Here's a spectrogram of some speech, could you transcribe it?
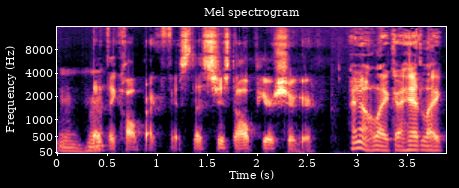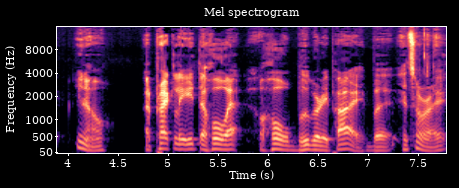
Mm-hmm. that they call breakfast. That's just all pure sugar. I know, like I had like you know, I practically ate the whole a whole blueberry pie, but it's all right.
